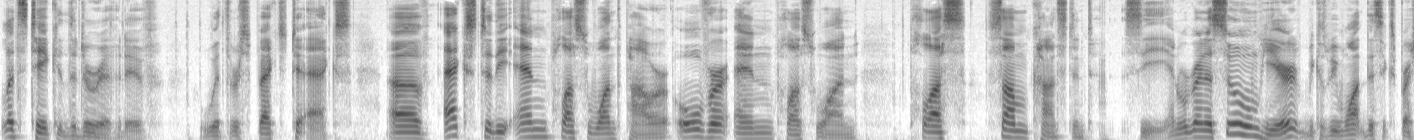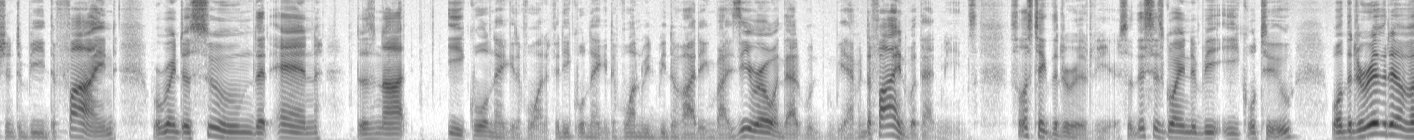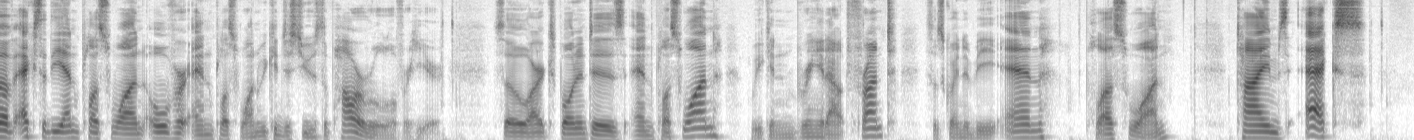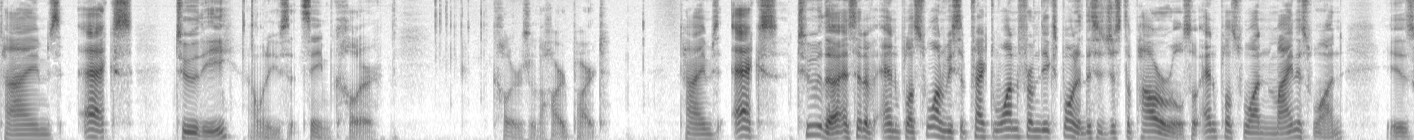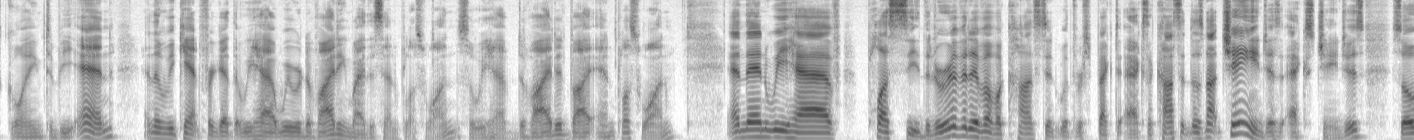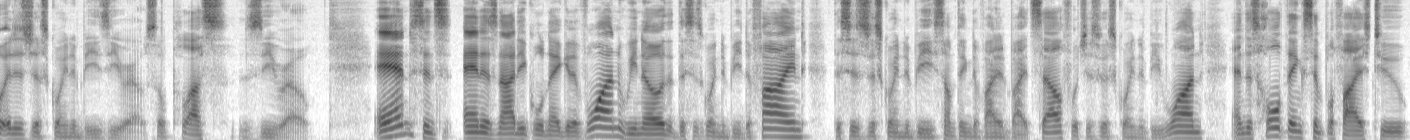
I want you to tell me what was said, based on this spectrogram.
let's take the derivative with respect to x of x to the n plus 1th power over n plus 1 plus some constant c. And we're going to assume here, because we want this expression to be defined, we're going to assume that n does not equal negative 1. If it equaled negative 1, we'd be dividing by 0, and that would we haven't defined what that means. So let's take the derivative here. So this is going to be equal to, well, the derivative of x to the n plus 1 over n plus 1, we can just use the power rule over here. So our exponent is n plus 1. We can bring it out front. So it's going to be n plus 1 times x times x to the, I want to use that same color. Colors are the hard part. Times x to the, instead of n plus 1, we subtract 1 from the exponent. This is just the power rule. So n plus 1 minus 1 is going to be n. And then we can't forget that we have we were dividing by this n plus 1. So we have divided by n plus 1. And then we have plus c, the derivative of a constant with respect to x. A constant does not change as x changes, so it is just going to be 0. So plus 0. And since n is not equal negative 1, we know that this is going to be defined. This is just going to be something divided by itself, which is just going to be 1. And this whole thing simplifies to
